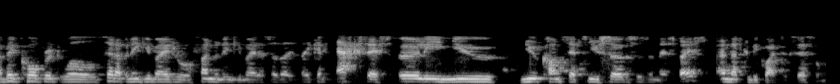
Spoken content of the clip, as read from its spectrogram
a big corporate will set up an incubator or fund an incubator so that they can access early new new concepts, new services in their space, and that can be quite successful.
